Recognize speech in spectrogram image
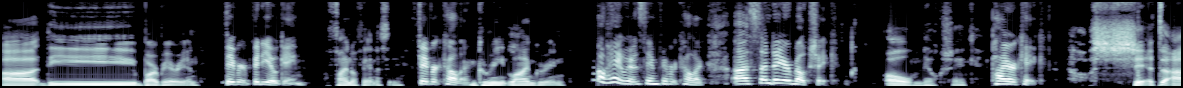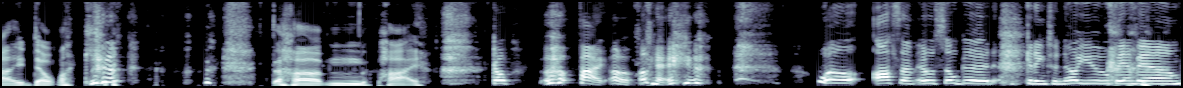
Uh, the Barbarian. Favorite video game? Final Fantasy. Favorite color? Green, lime green. Oh, hey, we have the same favorite color. Uh, sundae or milkshake? Oh, milkshake. Pie or cake? Oh, shit, I don't like it. uh, mm, pie. Pie. Oh, okay. well, awesome. It was so good getting to know you, Bam Bam,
